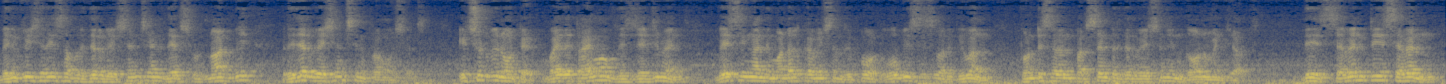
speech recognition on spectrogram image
beneficiaries of reservations and there should not be reservations in promotions. It should be noted, by the time of this judgment, basing on the Mandal Commission report, OBCs were given 27% reservation in government jobs. The 77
